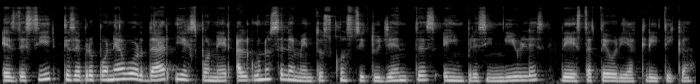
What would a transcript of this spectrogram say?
es decir, que se propone abordar y exponer algunos elementos constituyentes e imprescindibles de esta teoría crítica.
